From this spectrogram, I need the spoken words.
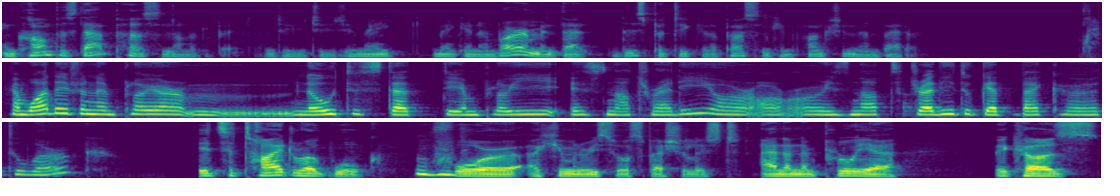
encompass that person a little bit and to, to, to make make an environment that this particular person can function in better and what if an employer mm, notices that the employee is not ready or, or, or is not ready to get back uh, to work? It's a tightrope walk mm-hmm. for a human resource specialist and an employer because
